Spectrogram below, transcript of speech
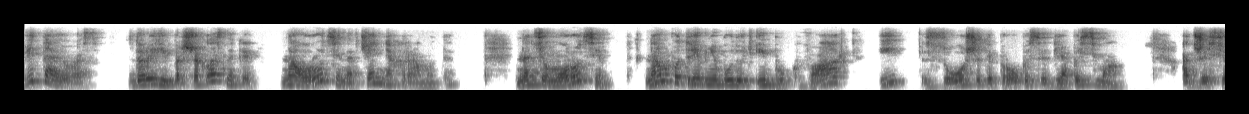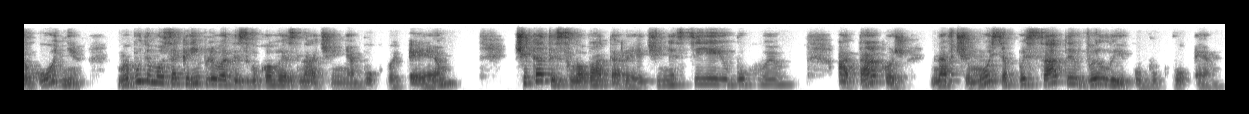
Вітаю вас, дорогі першокласники, на уроці навчання грамоти. На цьому уроці нам потрібні будуть і буквар, і зошити прописи для письма. Адже сьогодні ми будемо закріплювати звукове значення букви М, читати слова та речення з цією буквою, а також навчимося писати велику букву М.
